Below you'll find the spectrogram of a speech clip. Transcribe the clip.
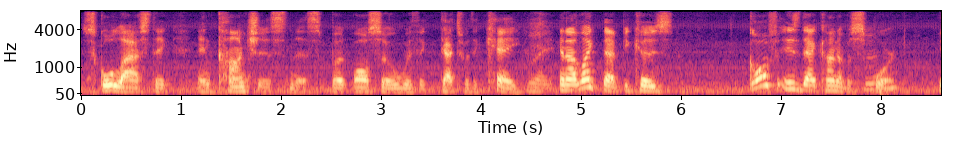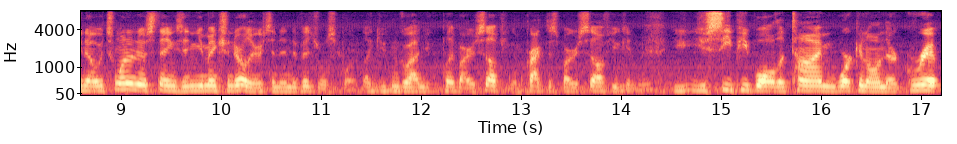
scholastic, and consciousness, but also with a, that's with a K. Right. And I like that because golf is that kind of a sport. You know, it's one of those things, and you mentioned earlier, it's an individual sport. Like you can go out and you can play by yourself, you can practice by yourself, you can, you, you see people all the time working on their grip,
